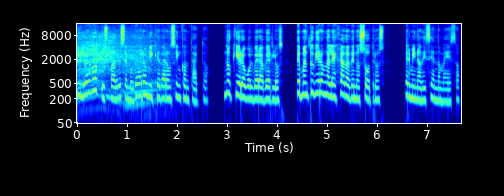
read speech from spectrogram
Y luego tus padres se mudaron y quedaron sin contacto. No quiero volver a verlos. Te mantuvieron alejada de nosotros. Terminó diciéndome eso.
